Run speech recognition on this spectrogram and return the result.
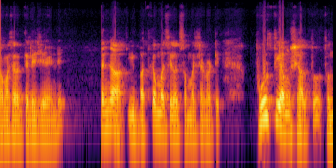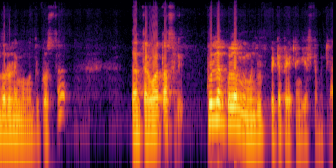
సమాచారం తెలియజేయండి. ఖచ్చితంగా ఈ బతుకమ్మ చీలకు సంబంధించినటువంటి పూర్తి అంశాలతో తొందరలోనే మేము ముందుకు వస్తా. దాని తర్వాత అసలు కుల్లం కుల్లం మేము ముందుకు పెట్టే ప్రయత్నం చేస్తాం ఇట్లా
